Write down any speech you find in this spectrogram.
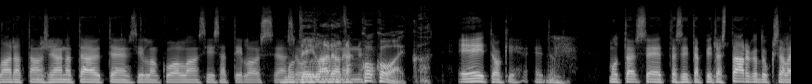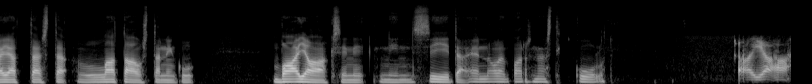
ladataan se aina täyteen silloin, kun ollaan sisätiloissa. Mutta ei ladata mennyt. koko aikaa. Ei toki, ei toki. Mm. Mutta se, että sitä pitäisi tarkoituksella jättää sitä latausta niin kuin vajaaksi, niin, niin siitä en ole varsinaisesti kuullut. Ai jaha,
